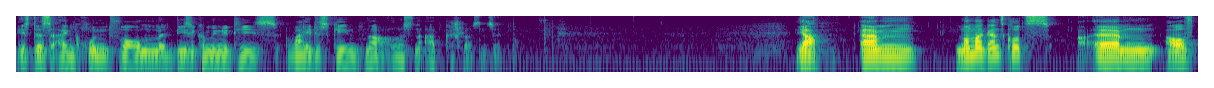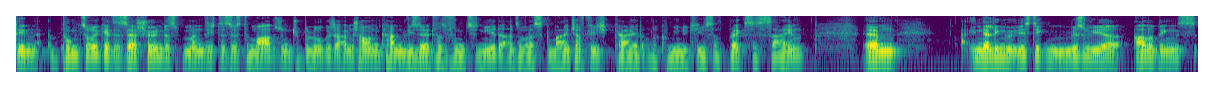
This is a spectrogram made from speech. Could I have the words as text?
ist das ein Grund, warum diese Communities weitestgehend nach außen abgeschlossen sind. Ja, ähm, nochmal ganz kurz ähm, auf den Punkt zurück. Jetzt ist ja schön, dass man sich das systematisch und typologisch anschauen kann, wie so etwas funktioniert, also was Gemeinschaftlichkeit oder Communities of Praxis sein. Ähm, in der Linguistik müssen wir allerdings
